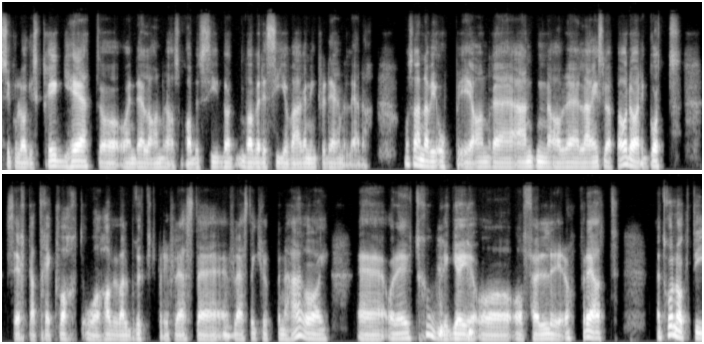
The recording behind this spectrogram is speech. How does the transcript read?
psykologisk trygghet og, og, en del andre. Altså hva, si, hva vil det si å være en inkluderende leder? Og så ender vi opp i andre enden av det læringsløpet, og da har det gått ca. tre kvart år har vi vel brukt på de fleste, mm. fleste gruppene her. Og, uh, og, det er utrolig gøy å, å følge de da. For det at jeg tror nok de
